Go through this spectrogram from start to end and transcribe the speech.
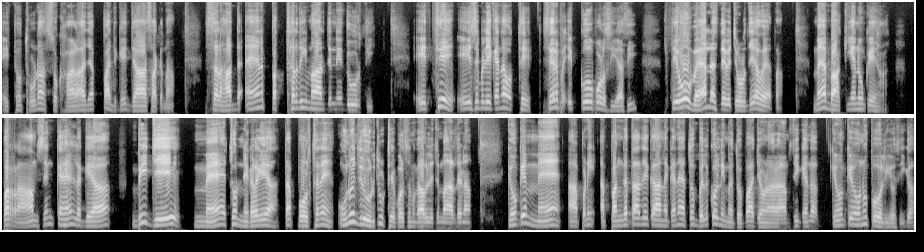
ਇੱਥੋਂ ਥੋੜਾ ਸੁਖਾਲਾ ਜਾਂ ਭੱਜ ਕੇ ਜਾ ਸਕਦਾ। ਸਰਹੱਦ ਐਨ ਪੱਥਰ ਦੀ ਮਾਰ ਜਿੰਨੀ ਦੂਰ ਸੀ। ਇੱਥੇ, ਇਸ ਵੇਲੇ ਕਹਿੰਦਾ ਉੱਥੇ ਸਿਰਫ ਇੱਕੋ ਪੁਲ ਸੀ ਸੀ ਤੇ ਉਹ ਵਾਇਰਲੈਸ ਦੇ ਵਿੱਚ ਉਲਝਿਆ ਹੋਇਆ ਤਾਂ। ਮੈਂ ਬਾਕੀਆਂ ਨੂੰ ਕਿਹਾ, ਪਰ ਰਾਮ ਸਿੰਘ ਕਹਿਣ ਲੱਗਿਆ ਵੀ ਜੇ ਮੈਂ ਇੱਥੋਂ ਨਿਕਲ ਗਿਆ ਤਾਂ ਪੁਲਿਸ ਨੇ ਉਹਨੂੰ ਜ਼ਰੂਰ ਝੂਠੇ ਪੁਲਿਸ ਮੁਕਾਬਲੇ 'ਚ ਮਾਰ ਦੇਣਾ। ਕਿਉਂਕਿ ਮੈਂ ਆਪਣੀ ਅਪੰਗਤਾ ਦੇ ਕਾਰਨ ਕਹਿੰਦਾ ਇੱਥੋਂ ਬਿਲਕੁਲ ਨਹੀਂ ਮੈਂ ਤੋਂ ਭੱਜ ਆਉਣਾ ਆਰਾਮ ਸੀ ਕਹਿੰਦਾ, ਕਿਉਂਕਿ ਉਹਨੂੰ ਪੋਲੀਓ ਸੀਗਾ।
